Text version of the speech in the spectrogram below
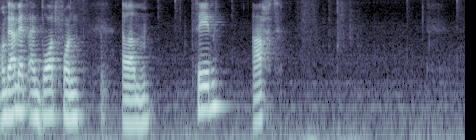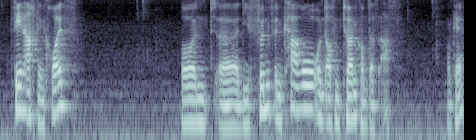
und wir haben jetzt ein Board von ähm, 10, 8, 10, 8 in Kreuz und äh, die 5 in Karo und auf dem Turn kommt das Ass. Okay?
